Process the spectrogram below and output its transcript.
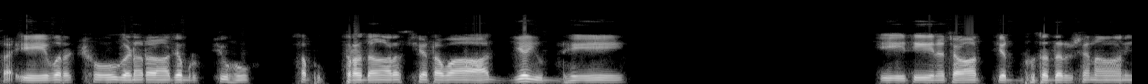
स एव रक्षो गणराजमृत्युः स पुत्रदारस्य तवाद्ययुद्धे एतेन चात्यद्भुतदर्शनानि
